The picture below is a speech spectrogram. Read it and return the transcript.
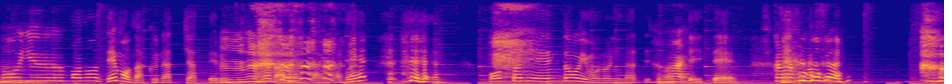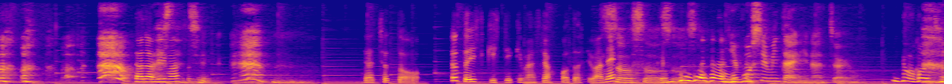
そういうものでもなくなっちゃってるんですね、バレンタインがね。本当に縁遠いものになってしまっていて、干からび ますねじゃあちょっと、ちょっと意識していきましょう、今年はね。そうそうそうそう。煮干しみたいになっちゃうよ。煮干しチ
